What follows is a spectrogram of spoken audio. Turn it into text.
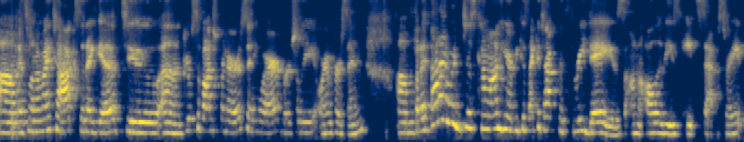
Um, it's one of my talks that I give to uh, groups of entrepreneurs anywhere, virtually or in person. Um, but I thought I would just come on here because I could talk for three days on all of these eight steps, right?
